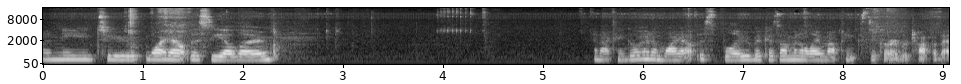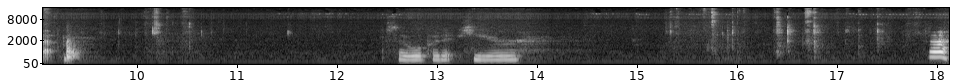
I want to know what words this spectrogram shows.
I need to white out this yellow. And I can go ahead and white out this blue because I'm going to lay my pink sticker over top of that. So we'll put it here. Ah.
